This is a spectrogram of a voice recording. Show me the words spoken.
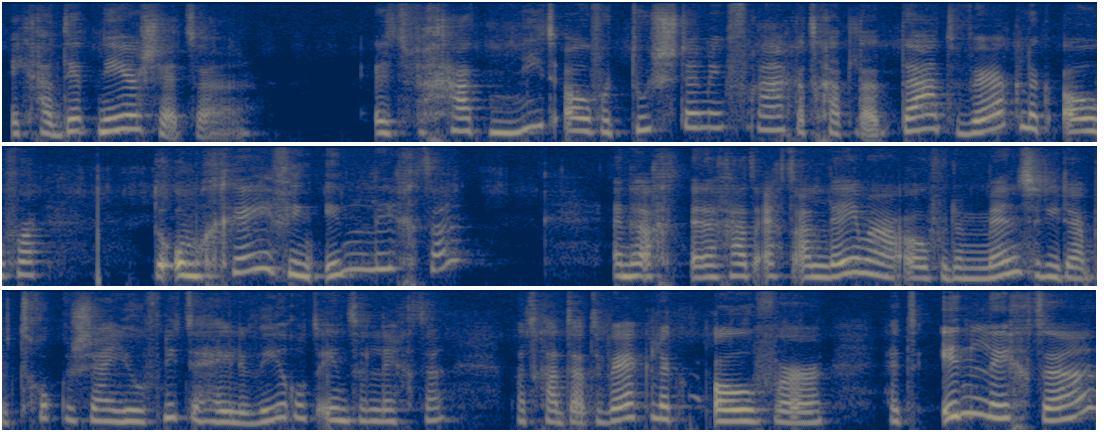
Ik ga dit neerzetten. Het gaat niet over toestemming vragen. Het gaat daadwerkelijk over de omgeving inlichten en dat gaat echt alleen maar over de mensen die daar betrokken zijn. Je hoeft niet de hele wereld in te lichten. Maar het gaat daadwerkelijk over het inlichten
